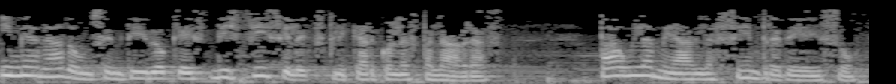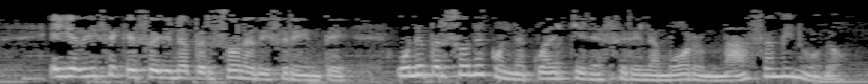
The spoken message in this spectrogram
y me ha dado un sentido que es difícil explicar con las palabras. Paula me habla siempre de eso. Ella dice que soy una persona diferente, una persona con la cual quiere hacer el amor más a menudo.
